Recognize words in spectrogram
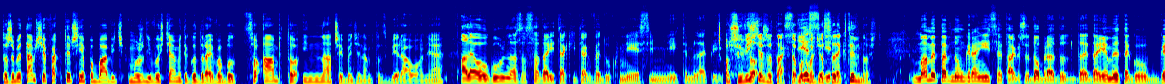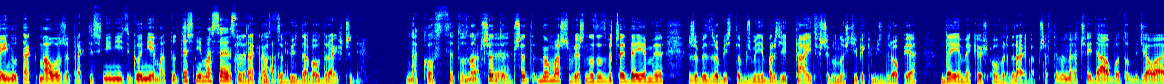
to żeby tam się faktycznie pobawić możliwościami tego drive'a, bo co amp, to inaczej będzie nam to zbierało, nie? Ale ogólna zasada i tak, i tak według mnie jest im mniej, tym lepiej. Oczywiście, To że tak, no bo jest- chodzi o selektywność. mamy pewną granicę, tak, że dobra, do, da, dajemy tego gainu tak mało, że praktycznie nic go nie ma. To też nie ma sensu Ale tak na kostce realnie. byś dawał drive, czy nie? Na kostce to No, znaczy... przed, przed, no masz, wiesz, no zazwyczaj dajemy, żeby zrobić to brzmienie bardziej tight, w szczególności w jakimś dropie, dajemy jakiegoś overdrive'a przed. To bym raczej dał, bo to działa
